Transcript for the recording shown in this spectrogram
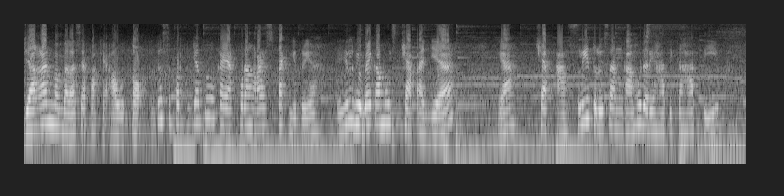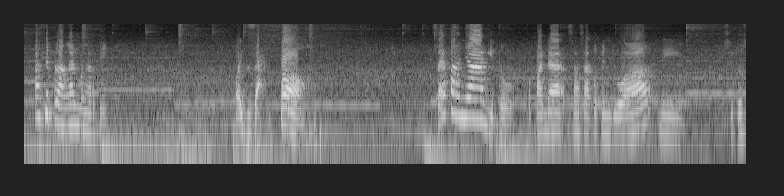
jangan membalasnya pakai auto. Itu sepertinya tuh kayak kurang respect gitu ya. Jadi lebih baik kamu chat aja ya. Chat asli tulisan kamu dari hati ke hati pasti pelanggan mengerti. For example saya tanya gitu kepada salah satu penjual di situs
